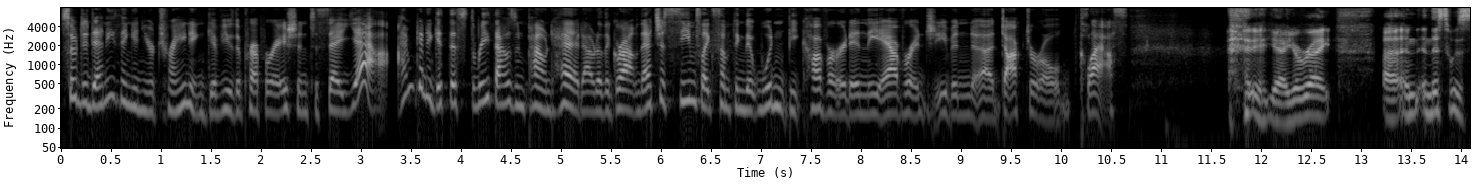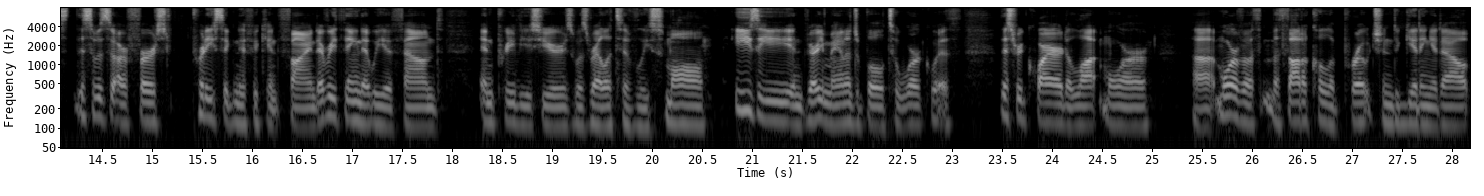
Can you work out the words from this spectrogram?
So, did anything in your training give you the preparation to say, yeah, I'm going to get this 3,000 pound head out of the ground? That just seems like something that wouldn't be covered in the average, even uh, doctoral class. yeah, you're right. Uh, and, and this was this was our first pretty significant find. Everything that we have found in previous years was relatively small, easy, and very manageable to work with. This required a lot more uh, more of a methodical approach into getting it out.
